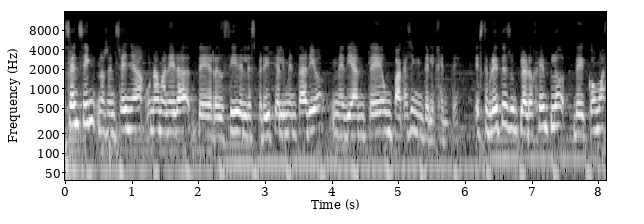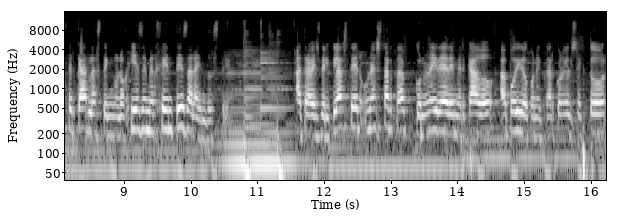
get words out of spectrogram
Sensing nos enseña una manera de reducir el desperdicio alimentario mediante un packaging inteligente. Este proyecto es un claro ejemplo de cómo acercar las tecnologías emergentes a la industria. A través del clúster, una startup con una idea de mercado ha podido conectar con el sector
